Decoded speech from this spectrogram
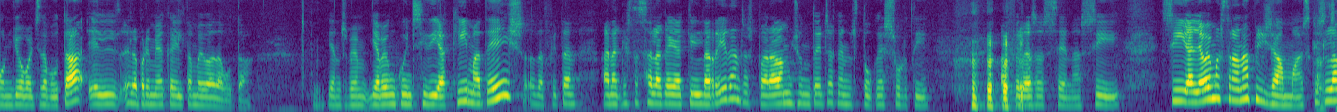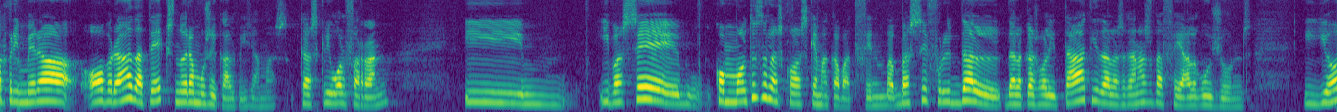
on jo vaig debutar, ell, la primera que ell també va debutar i ens vam, ja vam coincidir aquí mateix, de fet en, en aquesta sala que hi ha aquí al darrere ens esperàvem juntets a que ens toqués sortir a fer les escenes, sí. Sí, allà vam estrenar Pijames, que és Exacte. la primera obra de text, no era musical Pijames, que escriu el Ferran, i, i va ser, com moltes de les coses que hem acabat fent, va, va ser fruit del, de la casualitat i de les ganes de fer alguna cosa junts. I jo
